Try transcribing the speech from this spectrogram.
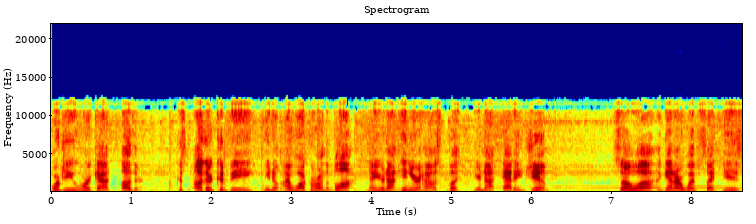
or do you work out other? Because other could be, you know, I walk around the block. Now you're not in your house, but you're not at a gym. So uh, again, our website is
